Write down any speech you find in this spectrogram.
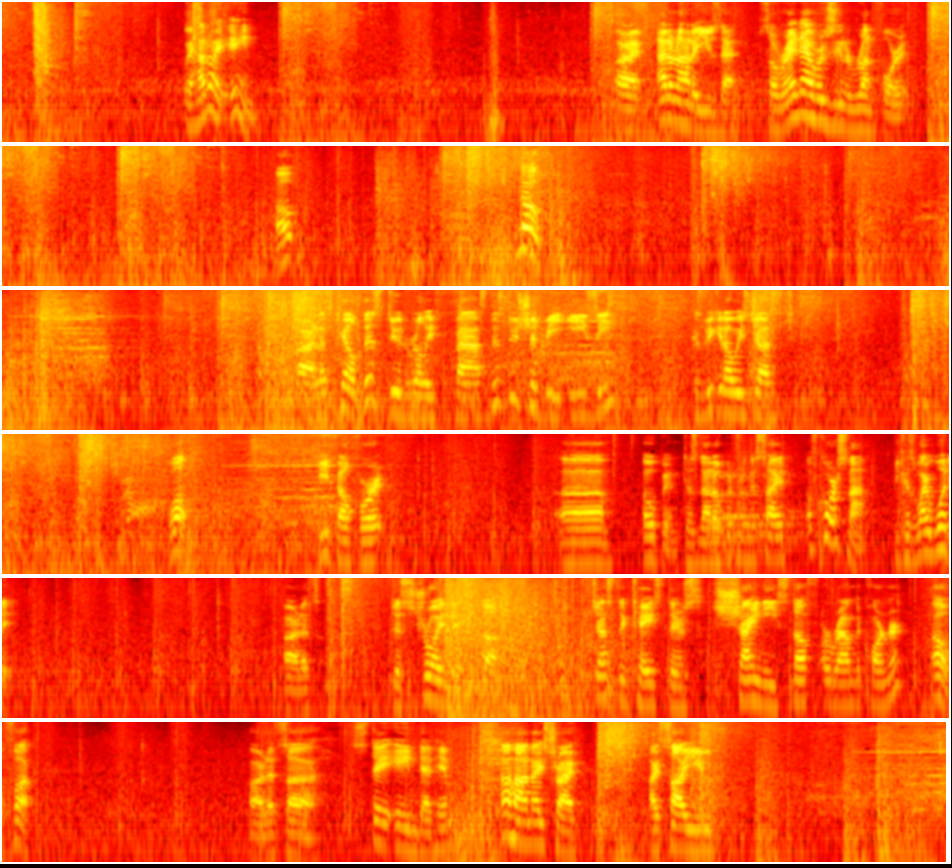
Wait, how do I aim? Alright, I don't know how to use that. So right now we're just gonna run for it. Oh. No! Alright, let's kill this dude really fast. This dude should be easy. Because we can always just... Well, he fell for it. Um, open. Does not open from this side? Of course not. Because why would it? Alright, let's destroy this stuff. Just in case there's shiny stuff around the corner. Oh, fuck. Alright, let's uh stay aimed at him. Haha, nice try. I saw you.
